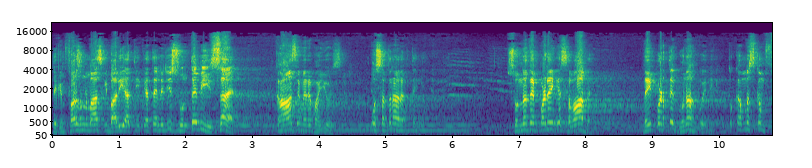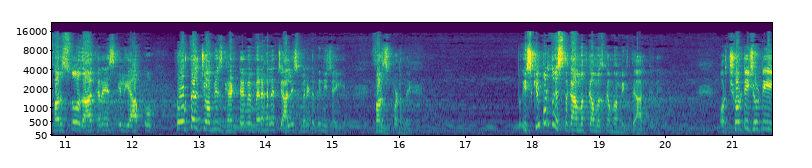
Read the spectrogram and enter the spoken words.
लेकिन फ़र्ज़ नमाज़ की बारी आती है, कहते हैं जी, सुनते भी हिस्सा है। कहाँ से मेरे भाइयों हिस्सा है? वो सत्रह रखते हैं। सुन्नतें पढ़ेंगे, सवाब है। नहीं पढ़ते, गुनाह कोई नहीं तो कम अज कम फ़र्ज़ तो अदा करें, इसके लिए आपको टोटल 24 घंटे में मेरे ख्याल चालीस मिनट भी नहीं चाहिए फ़र्ज़ पढ़ने के। तो इसके ऊपर तो इस्तकामत कम अज कम हम इख्तियार करें। और छोटी छोटी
